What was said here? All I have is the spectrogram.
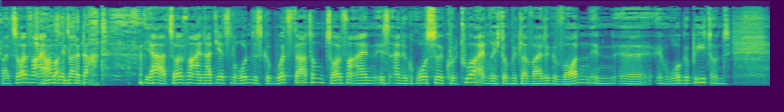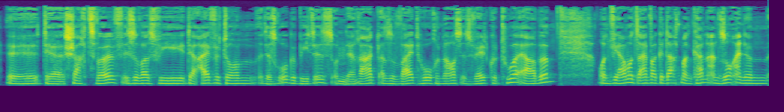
Weil Zollverein ich habe einen Verdacht. Ja, Zollverein hat jetzt ein rundes Geburtsdatum. Zollverein ist eine große Kultureinrichtung mittlerweile geworden in, äh, im Ruhrgebiet und äh, der Schacht 12 ist sowas wie der Eiffelturm des Ruhrgebietes und mhm. der ragt also weit hoch hinaus, ist Weltkulturerbe. Und wir haben uns einfach gedacht, man kann an so einem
